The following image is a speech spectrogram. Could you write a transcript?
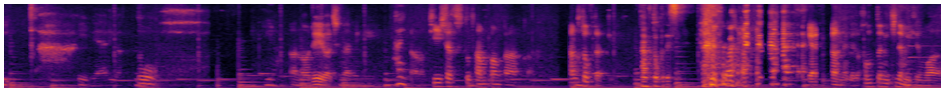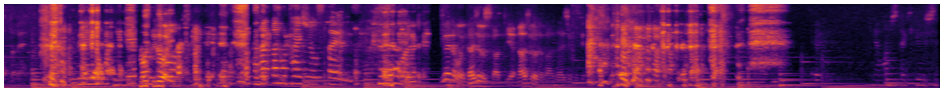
いいね、ありがとう。いやあの、例はちなみに、はいあの T シャツと短パンかなんか、タンクトップだっけ？タンクトップですね。やったんだ本当に木の実着てもらったね。文字通り。裸の対象スタイルですね意外な声大丈夫ですかって、いや、ラジオだから大丈夫で。山下清ス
